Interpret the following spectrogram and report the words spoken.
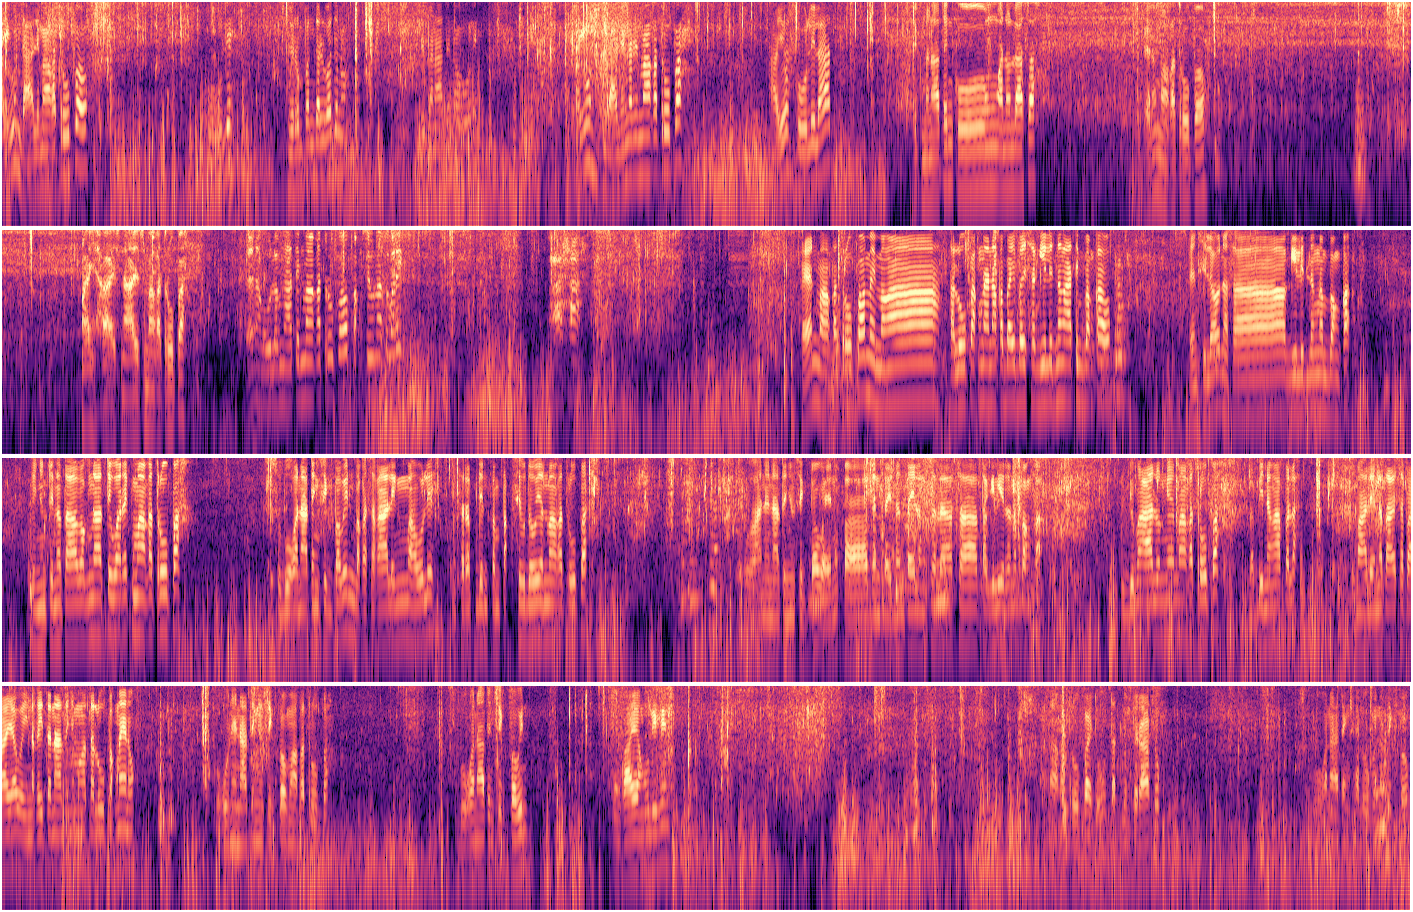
Ayun, dali mga katrupa oh. Huli. Meron pang dalawa dun oh. Hindi pa natin nahuli. Ayun, dali na rin mga katrupa. Ayos, huli lahat. Tikman natin kung anong lasa. Pero mga katrupa oh. Ay, ayos na ayos mga katrupa. Yan ang ulam natin mga katrupa. oh. Paksiw na tumarik. Ayan mga katropa, may mga talupak na nakabaybay sa gilid ng ating bangka oh. Ayan sila oh, nasa gilid lang ng bangka. Ayan yung tinatawag na tiwarek mga katropa. Subukan nating sigpawin, baka sakaling mahuli. Masarap din pampaksiw daw yan mga katropa. Kuhanin natin yung sigpaw, ayan oh, padantay-dantay lang sa, sa tagiliran ng bangka. Dumaalon ngayon mga katropa. Gabi na nga pala. Tumali na tayo sa payaw. Ay nakita natin yung mga talupak na yan. Oh. Kukunin natin yung sigpaw mga katropa. Subukan natin sigpawin. Kung kayang hulihin. Mga katropa ito. Tatlong piraso. Subukan natin salukan ng sigpaw.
